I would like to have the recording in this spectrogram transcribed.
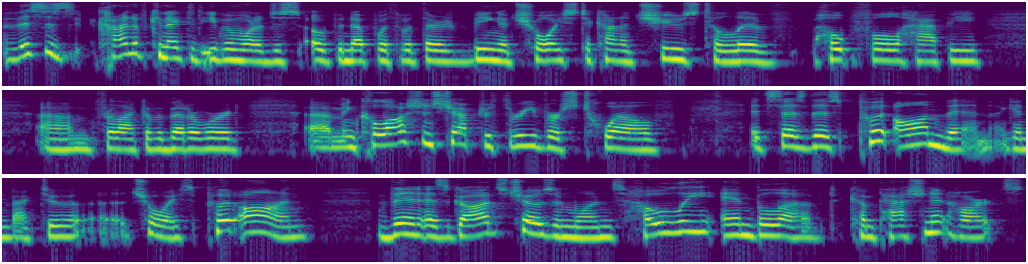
this is kind of connected even what I just opened up with, with there being a choice to kind of choose to live hopeful, happy, um, for lack of a better word. Um, in Colossians chapter 3, verse 12, it says this Put on then, again, back to a, a choice, put on then as God's chosen ones, holy and beloved, compassionate hearts,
